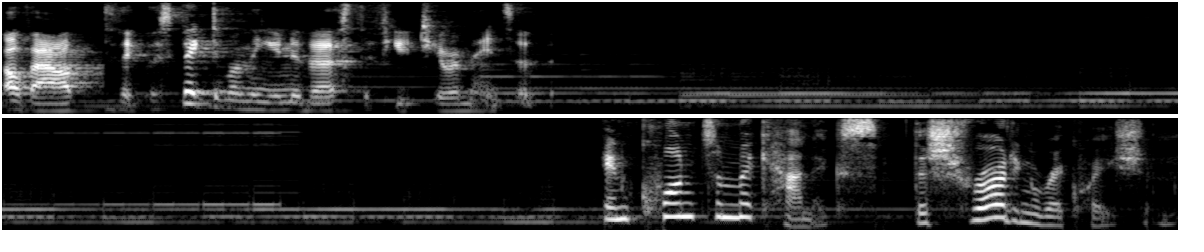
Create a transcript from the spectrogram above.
of our specific perspective on the universe, the future remains open. In quantum mechanics, the Schrödinger equation,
